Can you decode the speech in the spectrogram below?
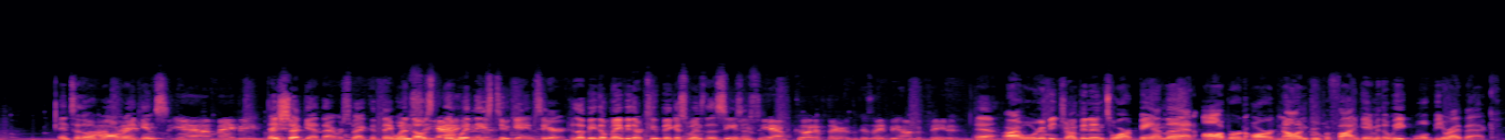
Into the uh, overall maybe, rankings? Yeah, maybe. They maybe. should get that respect if they win UCF, those. They win these two games here because that'll be the, maybe their two biggest wins of the season. UCF could if they're because they'd be undefeated. Yeah. All right. Well, we're gonna be jumping into our Bama at Auburn, our non-group of five game of the week. We'll be right back.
